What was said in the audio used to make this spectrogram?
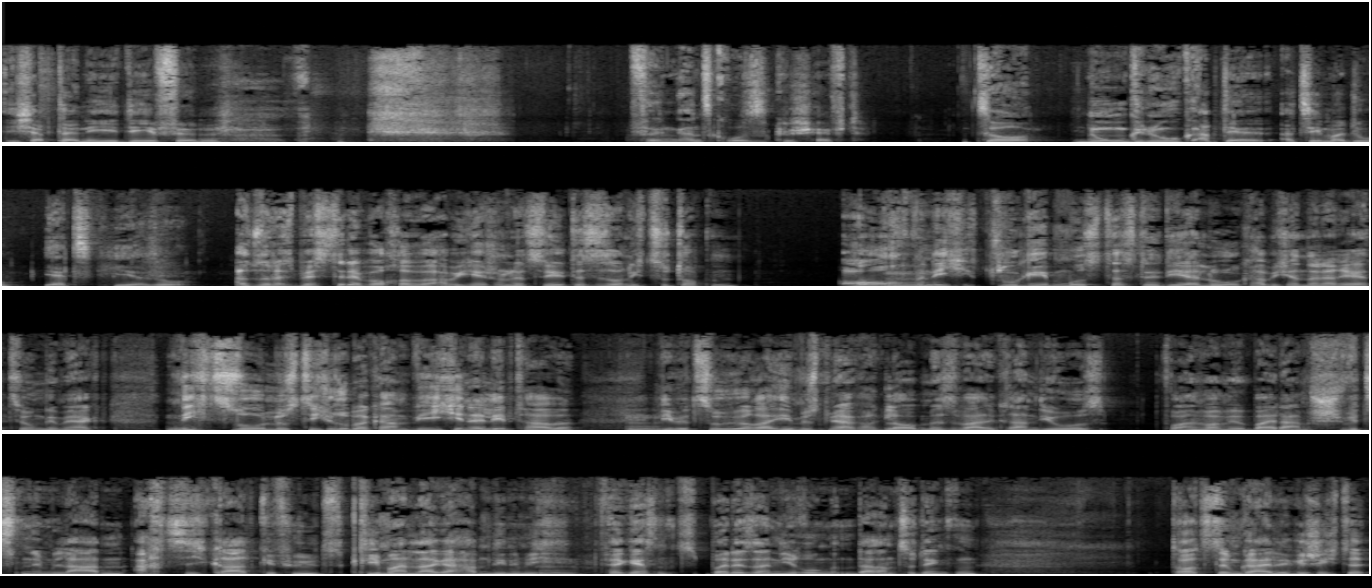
ich hab da eine Idee für ein, für ein ganz großes Geschäft. So, nun genug, Abdel. Erzähl mal du, jetzt, hier, so. Also das Beste der Woche habe ich ja schon erzählt, das ist auch nicht zu toppen. Auch wenn ich zugeben muss, dass der Dialog, habe ich an deiner Reaktion gemerkt, nicht so lustig rüberkam, wie ich ihn erlebt habe. Liebe Zuhörer, ihr müsst mir einfach glauben, es war grandios. Vor allem waren wir beide am Schwitzen im Laden, 80 Grad gefühlt. Klimaanlage haben die nämlich vergessen, bei der Sanierung daran zu denken. Trotzdem geile Geschichte.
